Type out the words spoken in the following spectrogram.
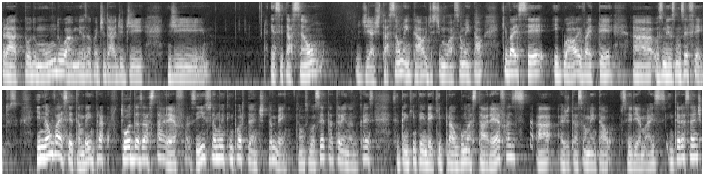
para todo mundo a mesma quantidade de, de excitação, de agitação mental, de estimulação mental, que vai ser igual e vai ter uh, os mesmos efeitos. E não vai ser também para todas as tarefas. E isso é muito importante também. Então, se você está treinando cães, você tem que entender que para algumas tarefas a agitação mental seria mais interessante,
